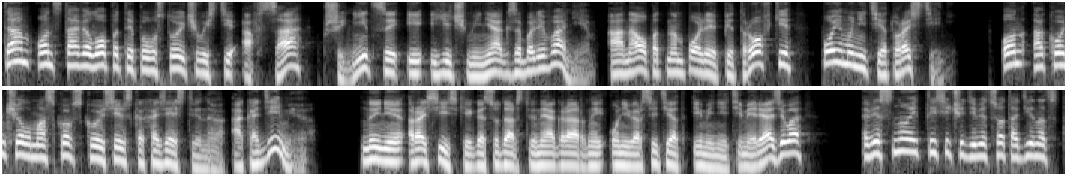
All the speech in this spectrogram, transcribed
Там он ставил опыты по устойчивости овса, пшеницы и ячменя к заболеваниям, а на опытном поле Петровки – по иммунитету растений. Он окончил Московскую сельскохозяйственную академию, ныне Российский государственный аграрный университет имени Тимирязева, весной 1911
